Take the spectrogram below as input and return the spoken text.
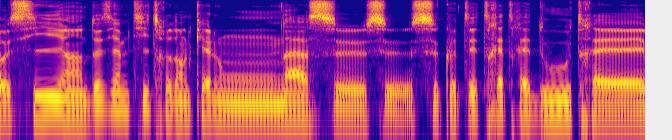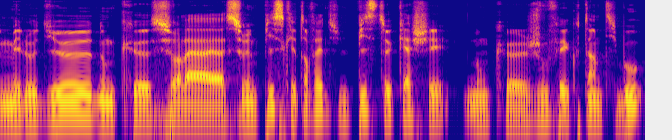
Aussi un deuxième titre dans lequel on a ce côté très très doux, très mélodieux, donc euh, sur la sur une piste qui est en fait une piste cachée. Donc euh, je vous fais écouter un petit bout.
